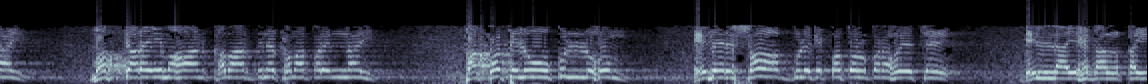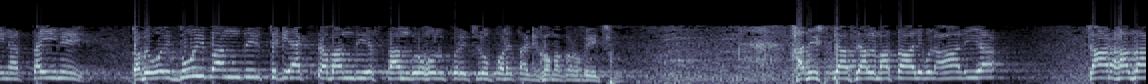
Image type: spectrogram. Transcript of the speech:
নাই। মক্কার এই মহান খাবার দিনে ক্ষমা করেন নাই। কুল্লুহুম, এদের সবগুলোকে কতল করা হয়েছে। ইল্লা কাইনা তাইনে, তবে ওই দুই বান্দির থেকে একটা বান্দি ইসলাম গ্রহণ করেছিল, পরে তাকে ক্ষমা করা হয়েছিল। হাদিসটা আছে মাতা আলিবুল আলিয়া চার হাজার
